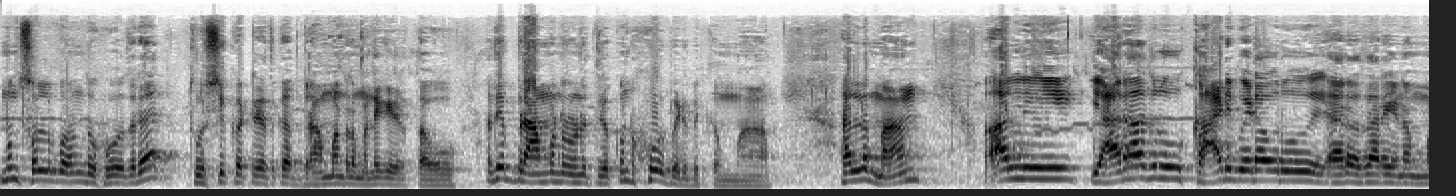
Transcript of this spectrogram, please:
ಮುಂದೆ ಸ್ವಲ್ಪ ಒಂದು ಹೋದರೆ ತುಳಸಿ ಕಟ್ಟಿರೋದಕ್ಕೆ ಬ್ರಾಹ್ಮಣರ ಮನೆಗೆ ಇರ್ತಾವೆ. ಅದೇ ಬ್ರಾಹ್ಮಣರನ್ನು ತಿಳ್ಕೊಂಡು ಹೋಗಿಬಿಡ್ಬೇಕಮ್ಮ. ಅಲ್ಲಮ್ಮ, ಅಲ್ಲಿ ಯಾರಾದರೂ ಕಾಡಿ ಬೇಡವರು ಯಾರು ಏನಮ್ಮ?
